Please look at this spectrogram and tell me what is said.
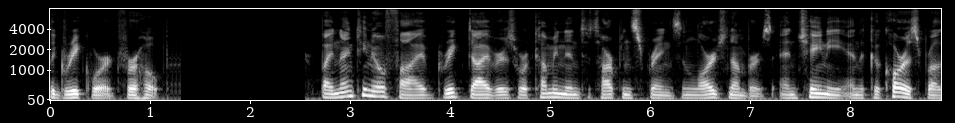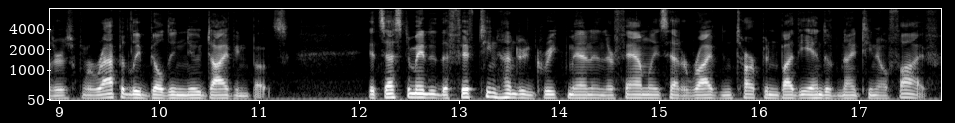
the Greek word for hope. By 1905, Greek divers were coming into Tarpon Springs in large numbers, and Cheney and the Kokoris brothers were rapidly building new diving boats. It's estimated that 1,500 Greek men and their families had arrived in Tarpon by the end of 1905.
